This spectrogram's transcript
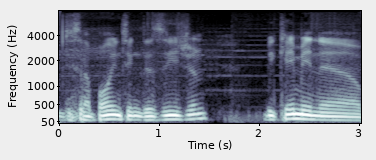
disappointing decision became in a,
